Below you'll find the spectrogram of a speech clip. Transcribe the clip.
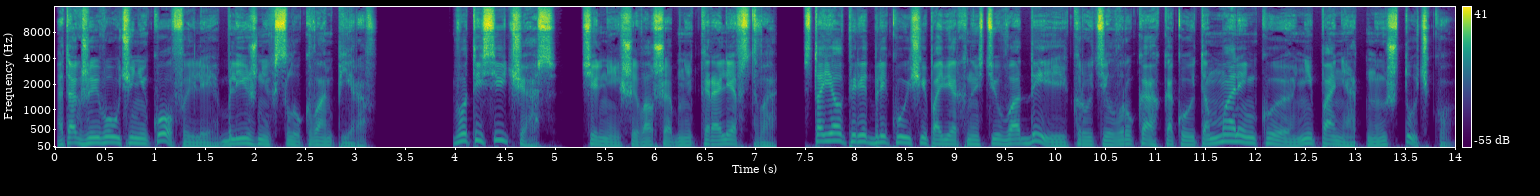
а также его учеников или ближних слуг вампиров. Вот и сейчас сильнейший волшебник королевства стоял перед бликующей поверхностью воды и крутил в руках какую-то маленькую непонятную штучку.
